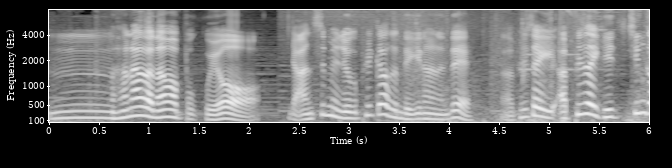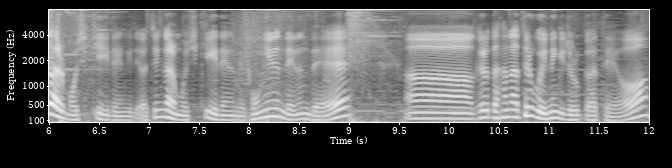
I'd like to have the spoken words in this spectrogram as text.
음 하나가 남아 뽑고요 안 쓰면 저거 필각은 되긴 하는데 아, 필살기 아 필살기 개- 증가를 못 시키게 되는 거죠 증가를 못 시키게 되는데 봉인은 되는데 아 그래도 하나 들고 있는 게 좋을 것 같아요.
